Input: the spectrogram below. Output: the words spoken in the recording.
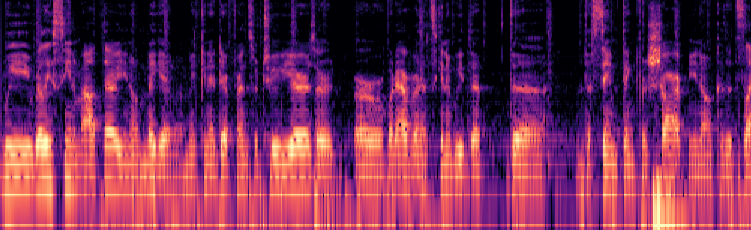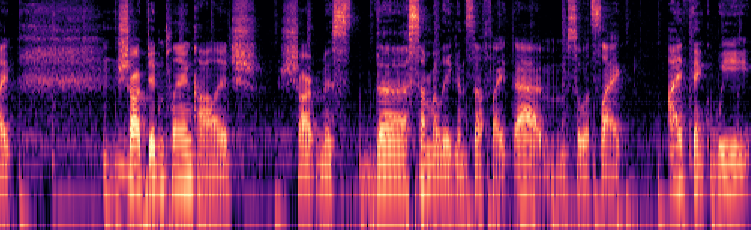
we really seen him out there, you know, making making a difference, or two years, or or whatever, and it's gonna be the the the same thing for Sharpe, you know, because it's like mm-hmm. Sharpe didn't play in college, Sharpe missed the summer league and stuff like that, and so it's like I think we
